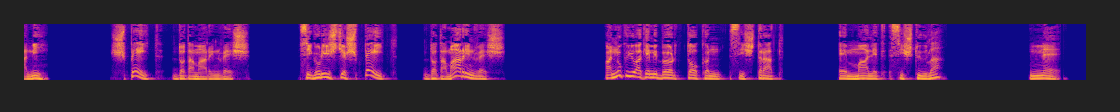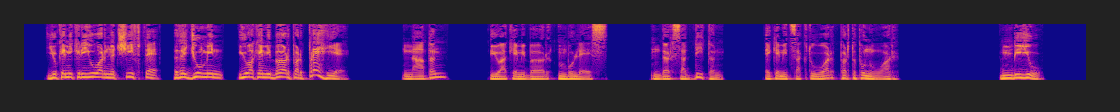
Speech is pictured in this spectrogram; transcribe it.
Ani, shpejt do ta marrin vesh. Sigurisht që shpejt do ta marrin vesh. A nuk jua kemi bërë tokën si shtrat e malet si shtylla? Ne, ju kemi krijuar në çifte dhe gjumin jua kemi bërë për prehje. Natën jua kemi bërë mbulesë, ndërsa ditën e kemi caktuar për të punuar. Mbi ju,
